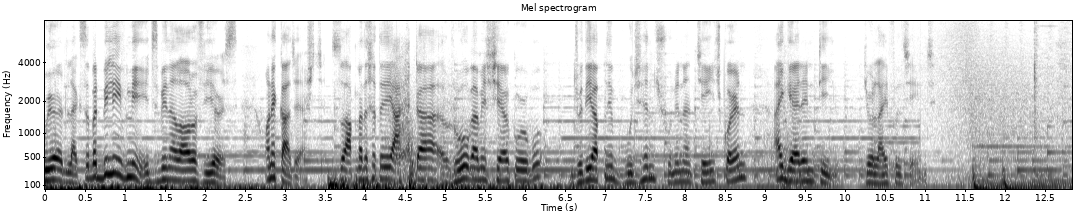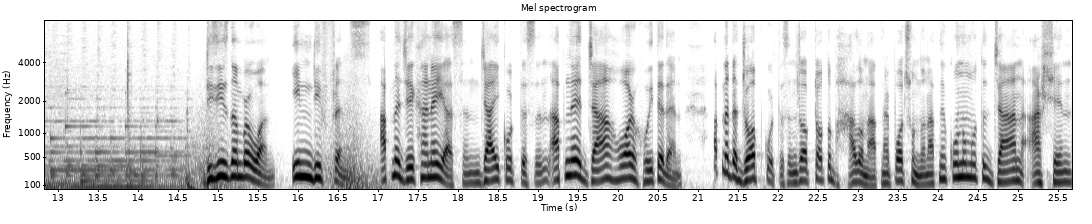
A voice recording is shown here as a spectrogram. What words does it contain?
উইয়ার্ড লাগছে but believe me it's been a lot of years অনেক কাজে আসছে। সো আপনাদের সাথে এই আটটা রোগ আমি শেয়ার করব। যদি আপনি বুঝেন, শুনে না চেঞ্জ করেন I guarantee you your life will change disease number one indifference আপনি যেখানেই আছেন, যাই করতেছেন, আপনি যা হওয়ার হইতে দেন, আপনি একটা জব করতেছেন জবটা অত ভালো না, আপনার পছন্দ না, আপনি কোনো মতো যান, আসেন,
